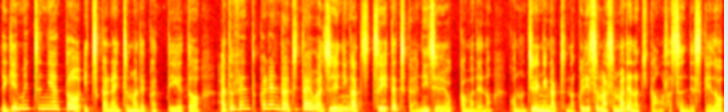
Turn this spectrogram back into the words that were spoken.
で、厳密に言うといつからいつまでかっていうと、アドベントカレンダー自体は12月1日から24日までのこの12月のクリスマスまでの期間を指すんですけど、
